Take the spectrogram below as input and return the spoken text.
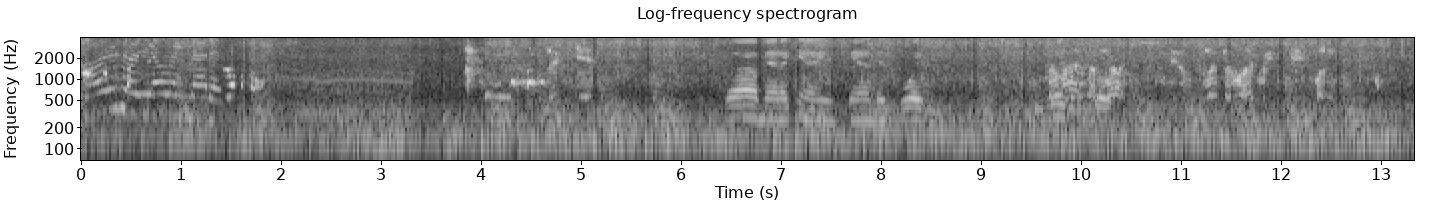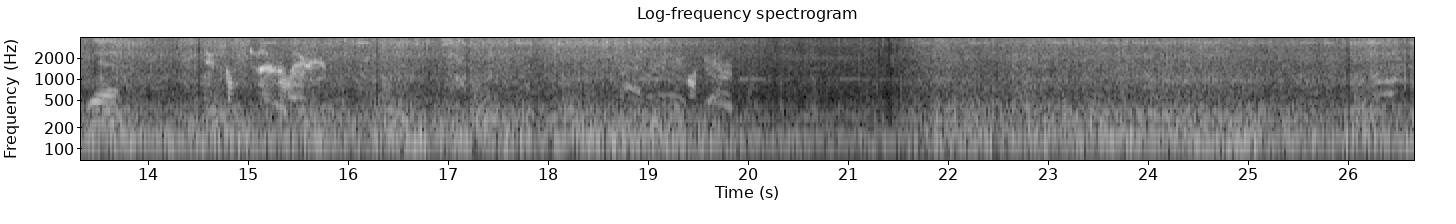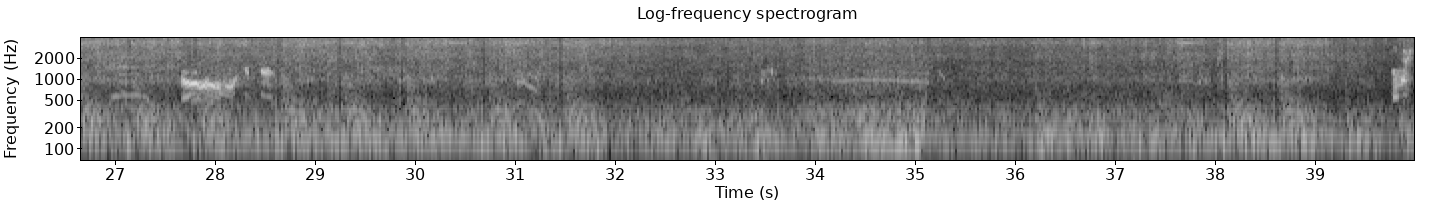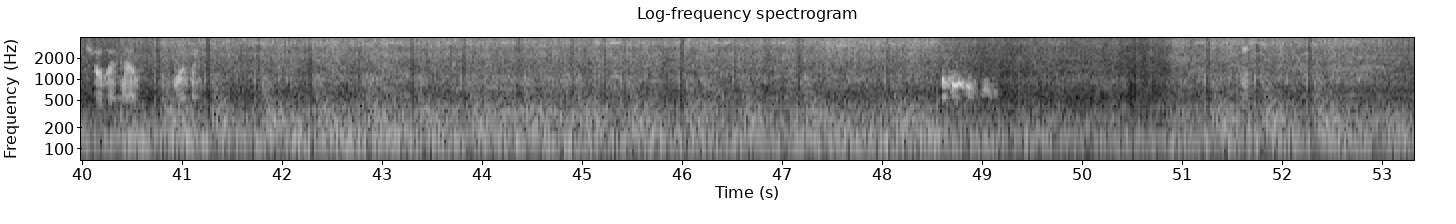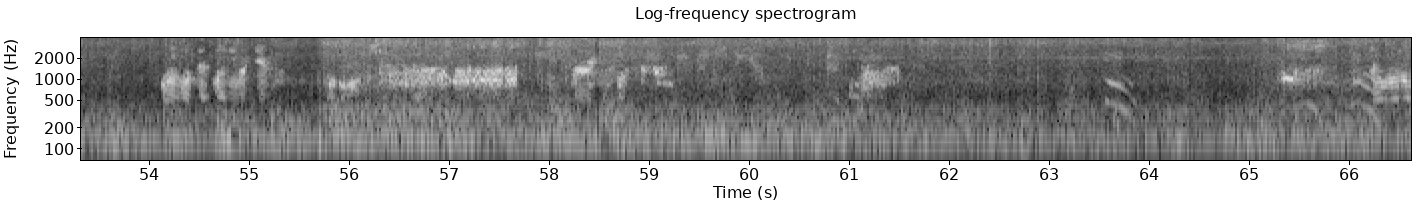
Cars are yelling medic. Again. Oh man, I can't even stand his voice. His voice is I'm so, not, like a library pay yeah. Do something that hilarious. Let me kill the hell. Let me. Oh. Oh, I want that money right there. Oh. No, no, no.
